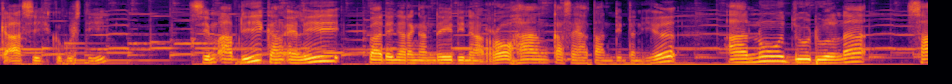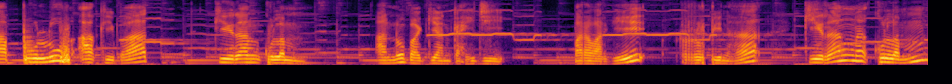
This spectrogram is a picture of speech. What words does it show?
kaasih ku Gusti. SIM Abdi Kang Eli badai nyarengande Dina rohang kasehatan dinten I anu judulna 10 akibat kirang kulem anu bagian kahiji para wargi ruina kirang kulem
